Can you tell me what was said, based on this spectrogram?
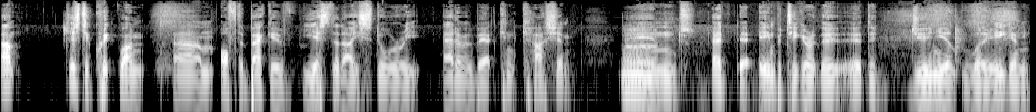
Um, just a quick one um, off the back of yesterday's story, Adam, about concussion, and at, in particular at the at the junior league, and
